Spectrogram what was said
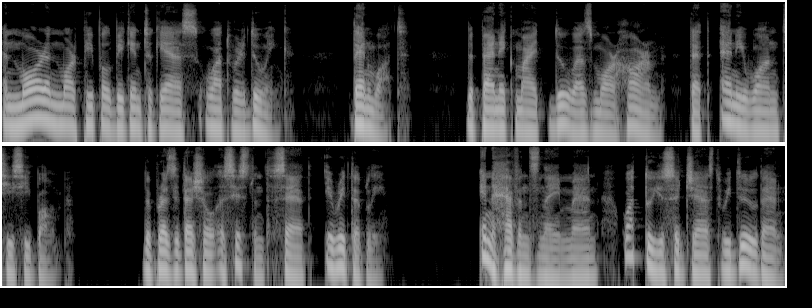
and more and more people begin to guess what we're doing. Then what? The panic might do us more harm than any one TC bomb. The presidential assistant said irritably. In heaven's name, man, what do you suggest we do then?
